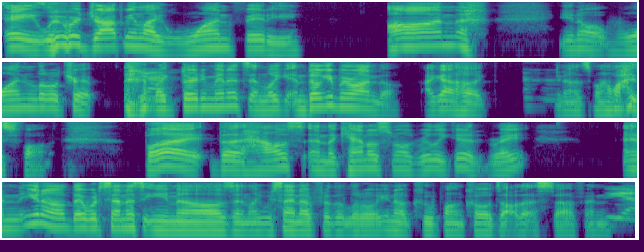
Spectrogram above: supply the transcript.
hey, we were dropping like one fifty on, you know, one little trip, Yeah. like thirty minutes, and look. And don't get me wrong though, I got hooked. Uh-huh. You know, it's my wife's fault. But the house and the candles smelled really good, right? And you know, they would send us emails and like we signed up for the little, you know, coupon codes, all that stuff. And yeah,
